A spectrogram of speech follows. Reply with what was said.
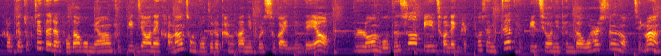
그렇게 쪽지들을 보다 보면 국비 지원에 관한 정보들을 간간히 볼 수가 있는데요. 물론 모든 수업이 전액 100% 국비 지원이 된다고 할 수는 없지만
